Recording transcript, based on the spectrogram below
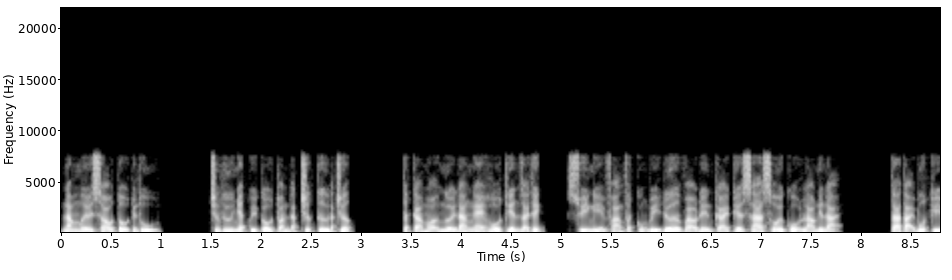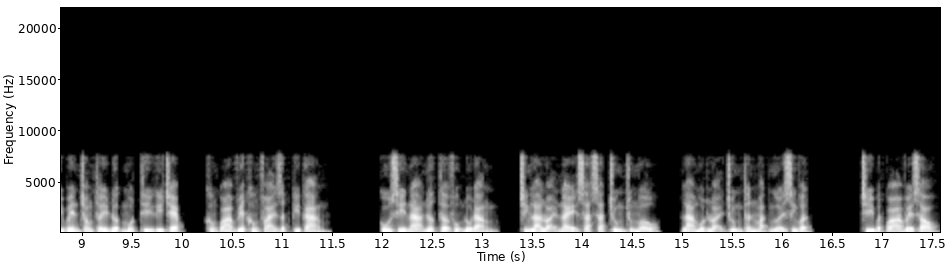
năm mươi sáu tổ tuyển thủ. Chương thứ nhất quỷ cầu toàn đặt trước từ đặt trước. Tất cả mọi người đang nghe hồ thiên giải thích, suy nghĩ phảng phất cũng bị đưa vào đến cái kia xa xôi cổ lão niên đại. Ta tại bút ký bên trong thấy được một thì ghi chép, không qua viết không phải rất kỹ càng. Cụ xì nạ nước thờ phụng đồ đằng chính là loại này sát sát trùng trùng mẫu, là một loại trùng thân mặt người sinh vật. Chỉ bất quá về sau,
